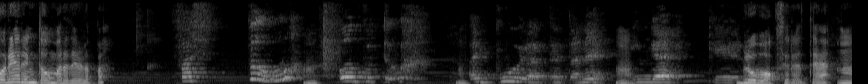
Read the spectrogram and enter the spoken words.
ಕೊರಿಯರ್ ಹೆಂಗೆ ತೊಗೊಂಬರೋದು ಹೇಳಪ್ಪ? ಬ್ಲೂ ಬಾಕ್ಸ್ ಇರುತ್ತೆ ಹ್ಞೂ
